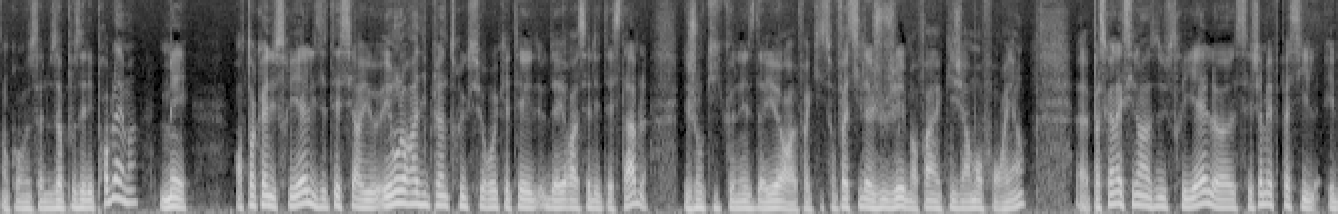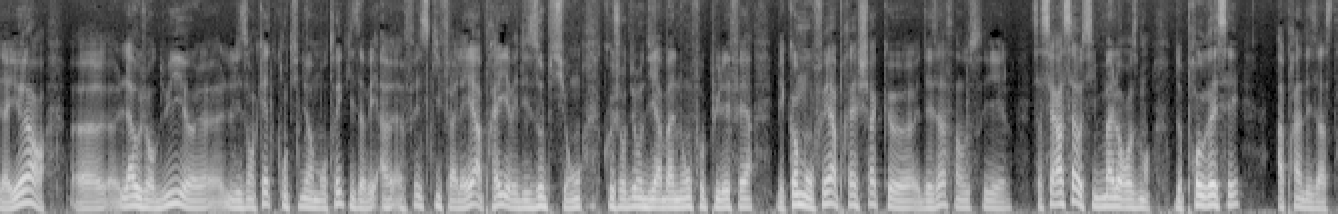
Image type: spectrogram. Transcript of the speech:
donc ça nous a posé des problèmes. Hein. Mais en tant qu'industriels, ils étaient sérieux. Et on leur a dit plein de trucs sur eux qui étaient d'ailleurs assez détestables. Des gens qui connaissent d'ailleurs, enfin qui sont faciles à juger, mais enfin qui généralement font rien. Euh, parce qu'un accident industriel, euh, c'est jamais facile. Et d'ailleurs, euh, là aujourd'hui, les enquêtes continuent à montrer qu'ils avaient fait ce qu'il fallait. Après, il y avait des options qu'aujourd'hui on dit ah ben non, faut plus les faire. Mais comme on fait après chaque désastre industriel. Ça sert à ça aussi, malheureusement, de progresser après un désastre.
